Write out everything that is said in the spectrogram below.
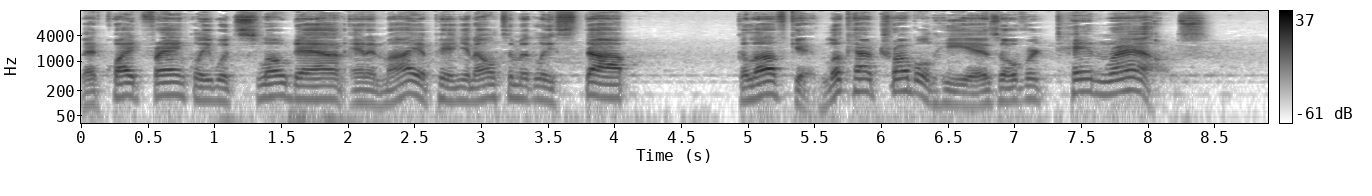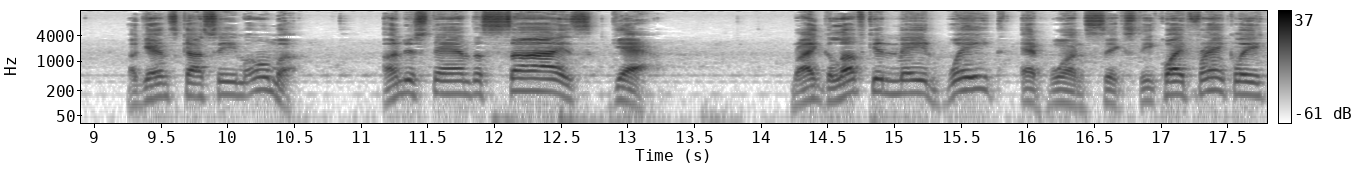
that, quite frankly, would slow down and, in my opinion, ultimately stop Golovkin. Look how troubled he is over 10 rounds against Kassim Ouma. Understand the size gap. Right? Golovkin made weight at 160. Quite frankly,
